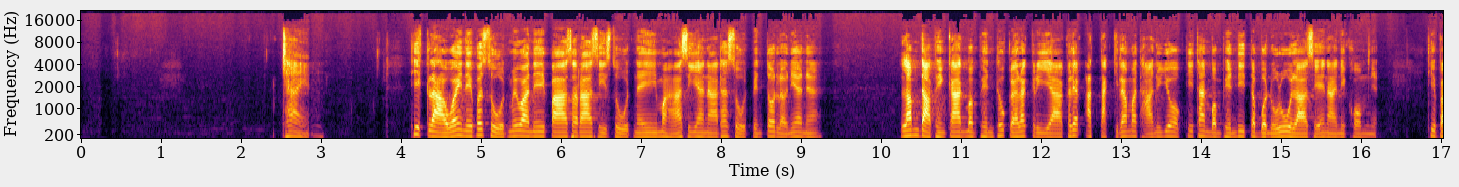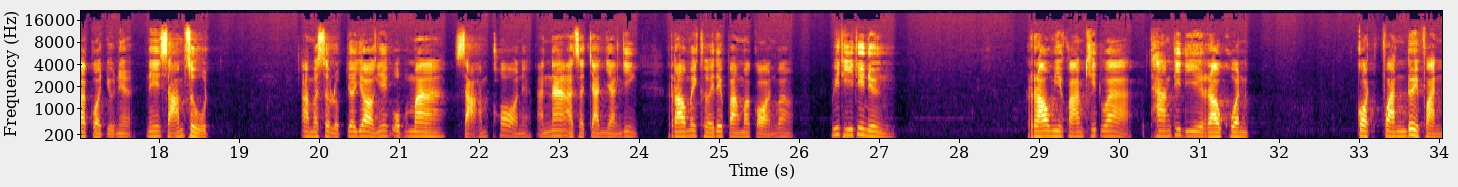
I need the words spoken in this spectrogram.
ใช่ ที่กล่าวไว้ในพระสูตรไม่ว่าในปาสราสีสูตรในมหาสียนาทสูตรเป็นต้นเหล่านี้นะลำดับแห่งการบำเพ็ญทุกขละกริยาเขาเรียกอัตตกิลมัฐานุโยกที่ท่านบำเพ็ญที่ตำบลอุรุเวลาเสนานิคมเนี่ยที่ปรากฏอยู่เนี่ยในสามสูตรเอามาสรุปย่อๆอย่างนี้อุปมาสามข้อเนี่ยอันน่าอัศจรรย์อย่างยิ่ง เราไม่เคยได้ฟังมาก่อนว่า วิธีที่หนึ่งเรามีความคิดว่าทางที่ดีเราควร กดฟันด้วยฟัน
